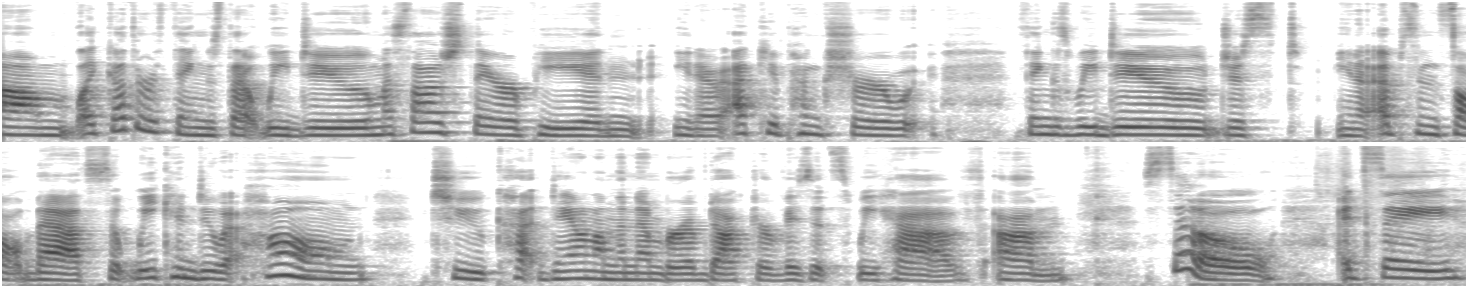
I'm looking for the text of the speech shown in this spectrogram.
Um, like other things that we do, massage therapy and, you know, acupuncture, things we do, just, you know, Epsom salt baths that we can do at home to cut down on the number of doctor visits we have. Um, so I'd say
